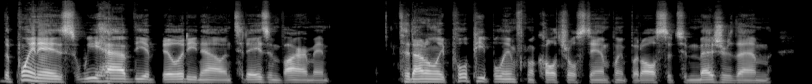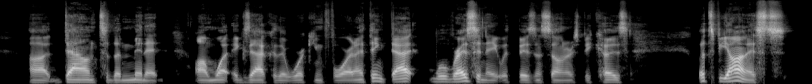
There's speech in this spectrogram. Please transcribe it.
The point is, we have the ability now in today's environment to not only pull people in from a cultural standpoint, but also to measure them uh, down to the minute on what exactly they're working for. And I think that will resonate with business owners because let's be honest,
